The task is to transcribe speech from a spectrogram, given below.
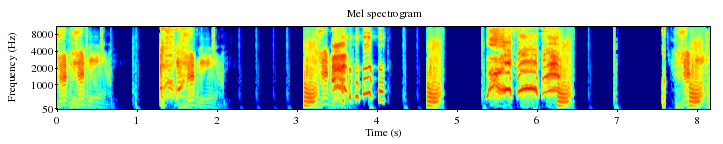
Open a window!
